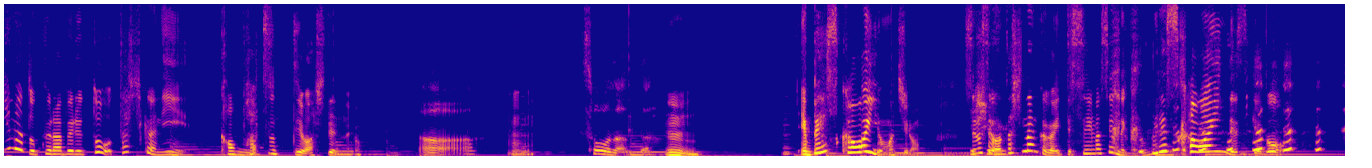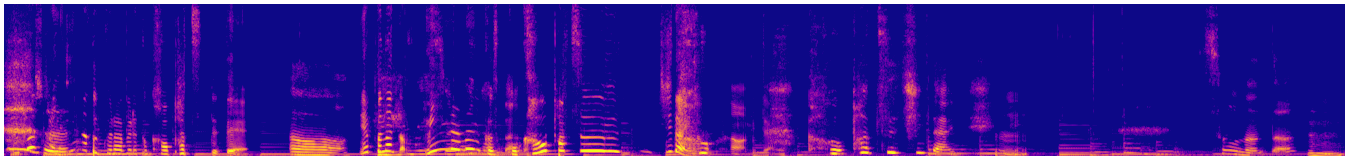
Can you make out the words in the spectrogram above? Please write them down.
今と比べると確かに顔パツってはしてんのよ。ああうん。そうなんだ。うん。いやベース可愛いよもちろん。すいません私なんかが言ってすいませんだけどベース可愛いんですけど確かに今と比べると顔パツっててああやっぱなんかえーみんななんかこう顔パツ時代なのかなみたい顔パツ時代。な。うん。そうなんだ。うん。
